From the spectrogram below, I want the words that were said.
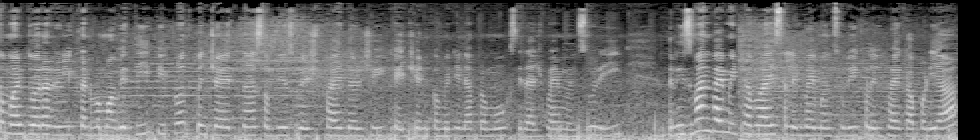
સમાજ દ્વારા રેલી કાઢવામાં આવી હતી. પીપલોદ પંચાયતના સભ્ય સુરેશભાઈ દરજી કેચન કમિટીના પ્રમુખ સિરાજભાઈ મંસૂરી, રિઝવાનભાઈ મીઠાભાઈ, સલીમભાઈ મંસૂરી, ખલીલભાઈ કાપડિયા,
